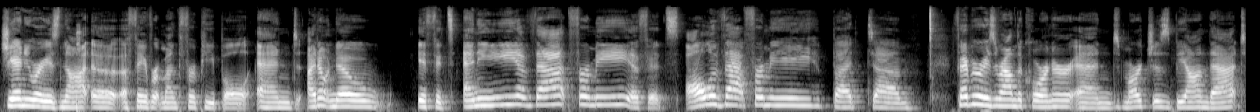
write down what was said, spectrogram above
January is not a, a favorite month for people. And I don't know if it's any of that for me, if it's all of that for me. But um, February is around the corner and March is beyond that.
